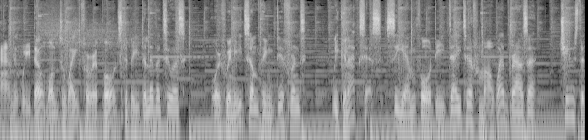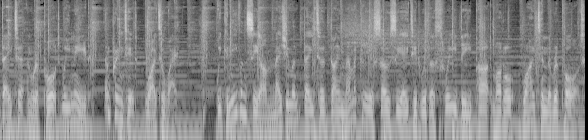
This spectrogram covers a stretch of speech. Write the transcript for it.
And if we don't want to wait for reports to be delivered to us, or if we need something different, we can access CM4D data from our web browser, choose the data and report we need, and print it right away. We can even see our measurement data dynamically associated with a 3D part model right in the report.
